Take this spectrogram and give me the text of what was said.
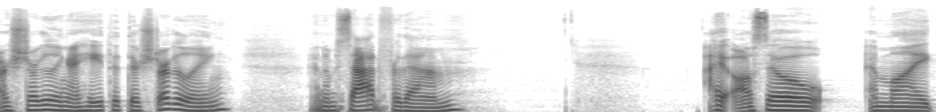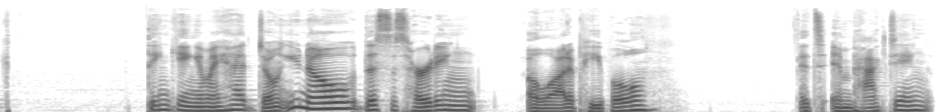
are struggling, I hate that they're struggling and I'm sad for them. I also am like thinking in my head, don't you know this is hurting a lot of people? It's impacting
